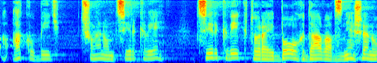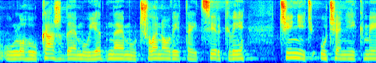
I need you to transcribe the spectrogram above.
A ako byť členom cirkvy? Cirkvy, ktorej Boh dáva vznešenú úlohu každému jednému členovi tej cirkvy činiť učeníkmi,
